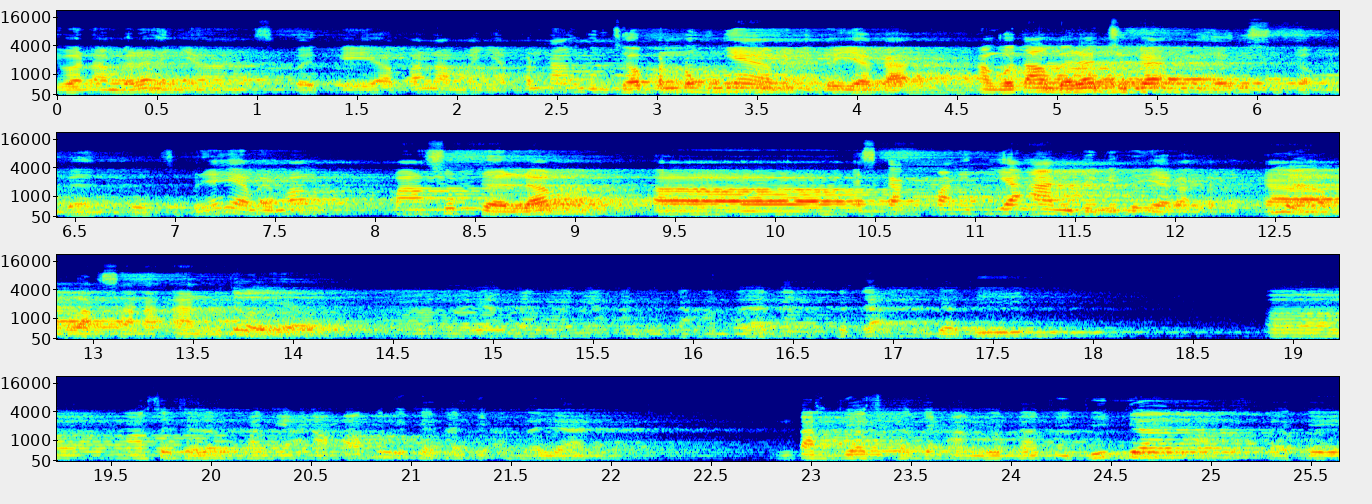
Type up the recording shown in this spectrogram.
Dewan Ambalan hanya sebagai apa namanya penanggung jawab penuhnya begitu ya kak. Anggota Ambalan juga harus juga membantu. Sebenarnya ya memang masuk dalam eh, SK kepanitiaan begitu ya kak ketika Iya. pelaksanaan Betul gitu ya. yang namanya anggota ambalan kan berhak menjadi eh, masuk dalam panitiaan apa pun kegiatan di ambalan. Entah dia sebagai anggota di bidang atau sebagai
